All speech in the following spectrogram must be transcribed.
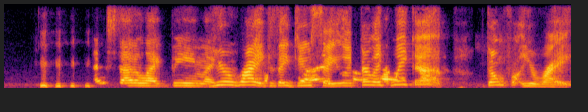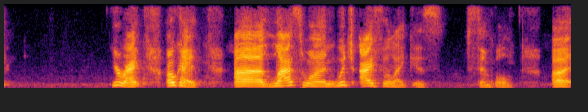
instead of like being like. You're right, because they do say like they're like, wake up, don't fall. You're right. You're right. Okay. Uh, last one, which I feel like is simple. Uh,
